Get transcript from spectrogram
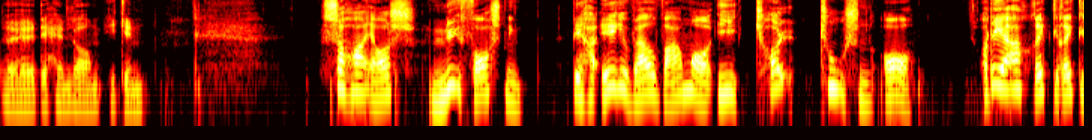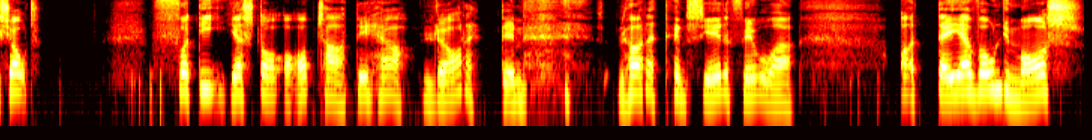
øh, det handler om igen. Så har jeg også ny forskning. Det har ikke været varmere i 12.000 år. Og det er rigtig, rigtig sjovt. Fordi jeg står og optager det her lørdag den lørdag den 6. februar. Og da jeg vågnede i morges,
